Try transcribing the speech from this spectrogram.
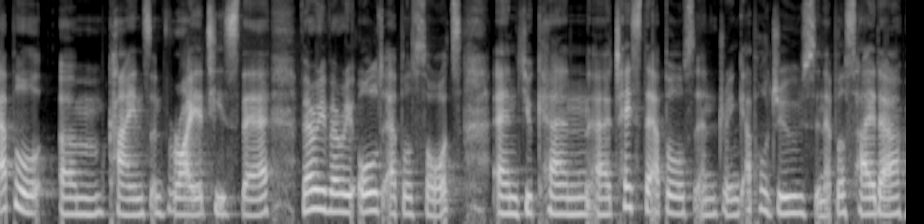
apple um, kinds and varieties there, very very old apple sorts, and you can uh, taste the apples and drink apple juice and apple cider.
